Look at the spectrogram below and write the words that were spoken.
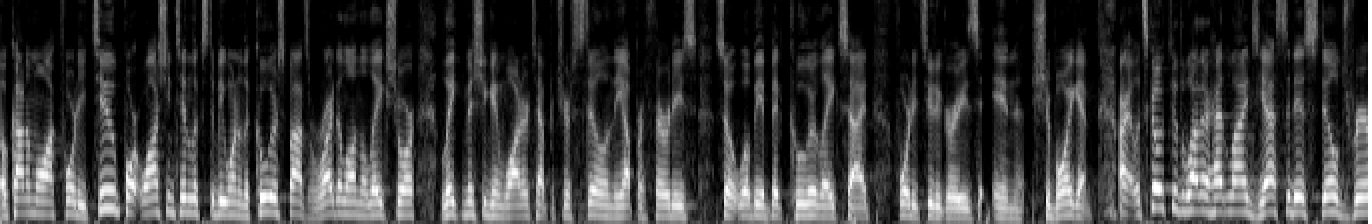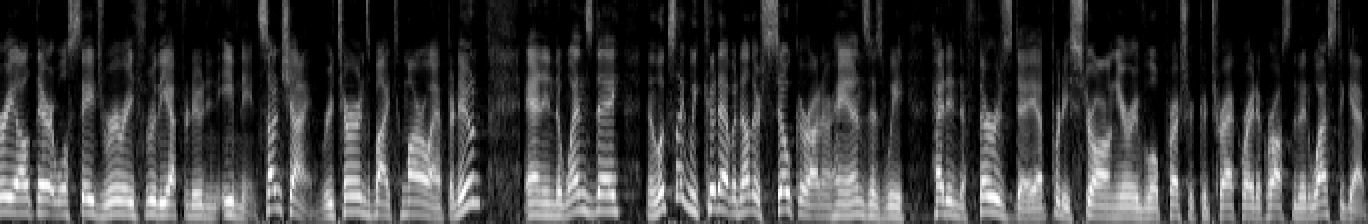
Oconomowoc 42. Port Washington looks to be one of the cooler spots right along the lakeshore. Lake Michigan water temperature still in the upper 30s, so it will be a bit cooler lakeside, 42 degrees in Sheboygan. All right, let's go through the weather headlines. Yes, it is still dreary out there. It will stay dreary through the afternoon and evening. Sunshine returns by tomorrow afternoon and into Wednesday. And it looks like we could have another soaker on our hands as we head into Thursday. A pretty strong area of low pressure could track right across the Midwest again.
